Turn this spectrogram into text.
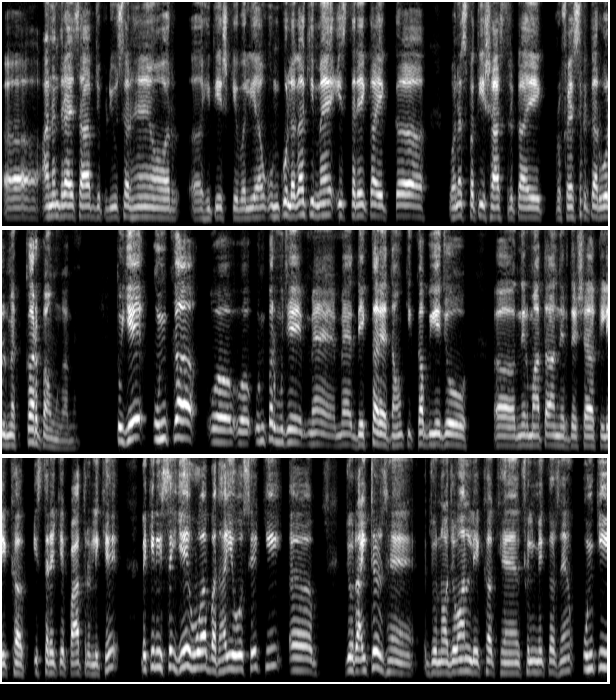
आनंद राय साहब जो प्रोड्यूसर हैं और हितेश केवलिया, उनको लगा कि मैं इस तरह का एक वनस्पति शास्त्र का एक प्रोफेसर का रोल मैं कर पाऊँगा मैं। तो ये उनका उन पर मुझे, मैं मैं देखता रहता हूँ कि कब ये जो निर्माता, निर्देशक, लेखक इस तरह के पात्र लिखे लेकिन इससे ये हुआ बधाई हो से कि जो राइटर्स हैं जो नौजवान लेखक हैं फ़िल्म मेकर्स हैं उनकी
